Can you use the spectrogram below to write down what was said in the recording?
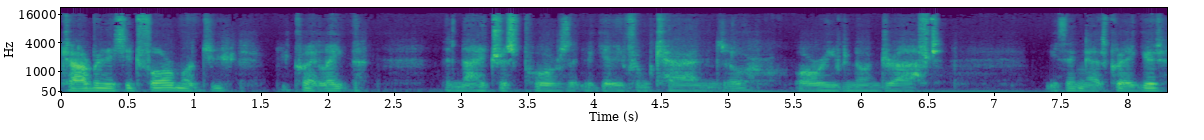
carbonated form, or do you, do you quite like the, the nitrous pours that you're getting from cans or, or even on draft? You think that's quite good?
